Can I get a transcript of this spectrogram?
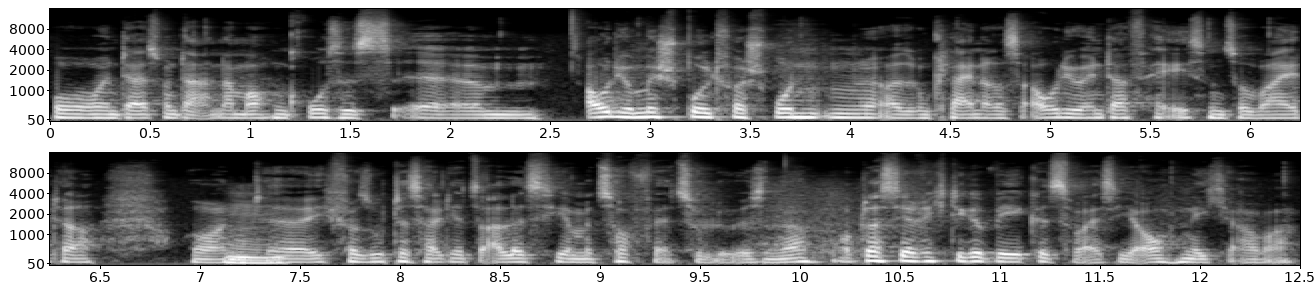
Und da ist unter anderem auch ein großes ähm, Audiomischpult verschwunden, also ein kleineres Audio-Interface und so weiter. Und mhm. äh, ich versuche das halt jetzt alles hier mit Software zu lösen. Ne? Ob das der richtige Weg ist, weiß ich auch nicht. Aber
